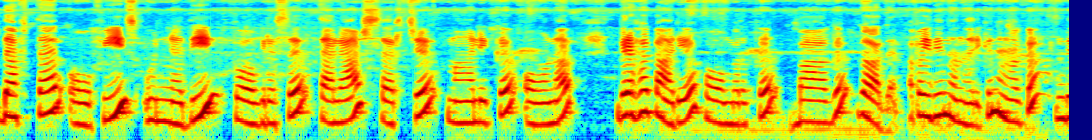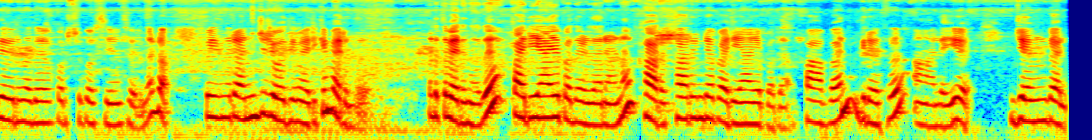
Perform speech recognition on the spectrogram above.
ദഫ്തർ ഓഫീസ് ഉന്നതി പ്രോഗ്രസ് തലാഷ് സെർച്ച് മാലിക് ഓണർ ഗ്രഹകാര്യ ഹോംവർക്ക് ബാഗ് ഗാർഡൻ. അപ്പോൾ ഇതിൽ നിന്നായിരിക്കും നിങ്ങൾക്ക് എന്ത് വരുന്നത്? കുറച്ച് ക്വസ്റ്റ്യൻസ് വരുന്നത് കേട്ടോ. അപ്പോൾ ഇതിനൊരു അഞ്ച് ചോദ്യമായിരിക്കും വരുന്നത്. അടുത്ത് വരുന്നത് പര്യായ പദം എഴുതാനാണ്. ഖർ ഖറിന്റെ പര്യായ പദം. ഭവൻ ഗ്രഹ് ആലയ്. ജംഗൽ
